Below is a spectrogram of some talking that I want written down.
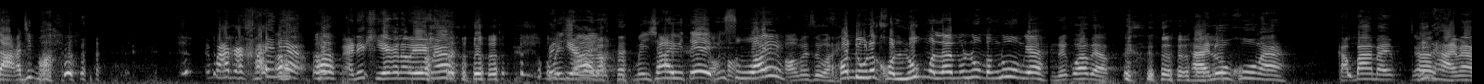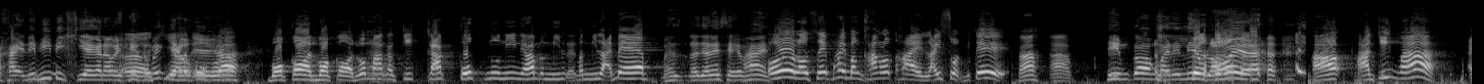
ด่ากันชิบหาย มากับใครเนี่ย เออ อันนี้เคลียร์กันเอาเองนะ ไม่เกี่ยวใช่กันหรอก ไม่ใช่พี่เต้มันสวยอ๋อมันสวย พอดูแล้วขนลุกหมดเลยรูปบางรูปไง นึกว่าแบบ ถ่ายรูปคู่มา กลับบ้านไปอะพี่ถ่ายมาใครอันนี้พี่ไปเคลียร์กันเอาเองเออไม่เคลียเกี่ยวร์เองผมนะนะบอกก่อนบอกก่อนว่ามากับกิ๊กกักกุ๊กนู่นนี่นะครับมันมีมันมีหลายแบบ มันเราจะได้เซฟให้เออ เราเซฟให้บางครั้งเราถ่ายไลฟ์สดพี่เต้ฮะอ่าทีมกล้องไปนี่เรียบร้อยนะพาพากิ๊กมา ไอ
